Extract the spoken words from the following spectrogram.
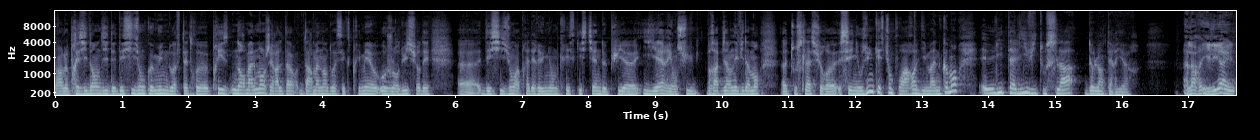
Alors le président dit des décisions communes doivent être prises. Normalement, Gérald Darmanin doit s'exprimer aujourd'hui sur des euh, décisions après des réunions de crise qui se tiennent depuis euh, hier et on suivra bien évidemment euh, tout cela sur CNews. Une question pour Harold Iman. Comment l'Italie vit tout cela de l'intérieur? Alors il y a une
